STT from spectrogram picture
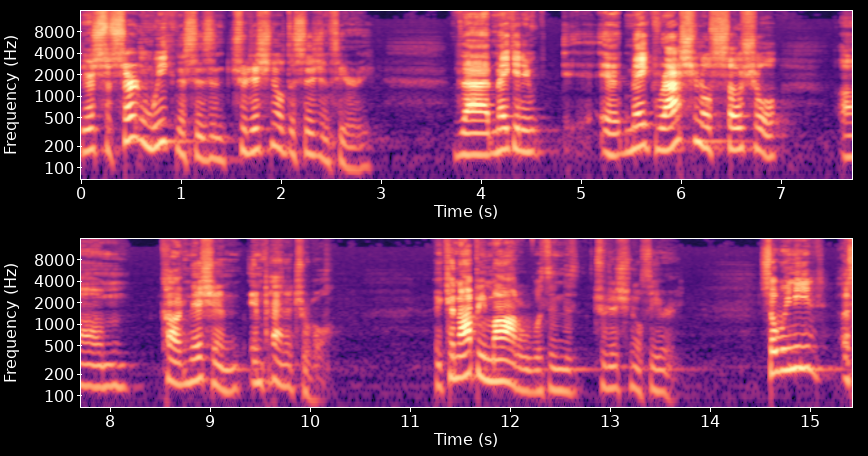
There's certain weaknesses in traditional decision theory that make it uh, make rational social um, cognition impenetrable. It cannot be modeled within the traditional theory. So we need a,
